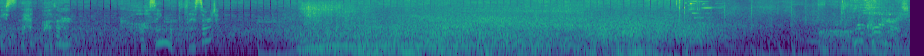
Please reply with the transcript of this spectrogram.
Is that other causing the blizzard? We'll corner it.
